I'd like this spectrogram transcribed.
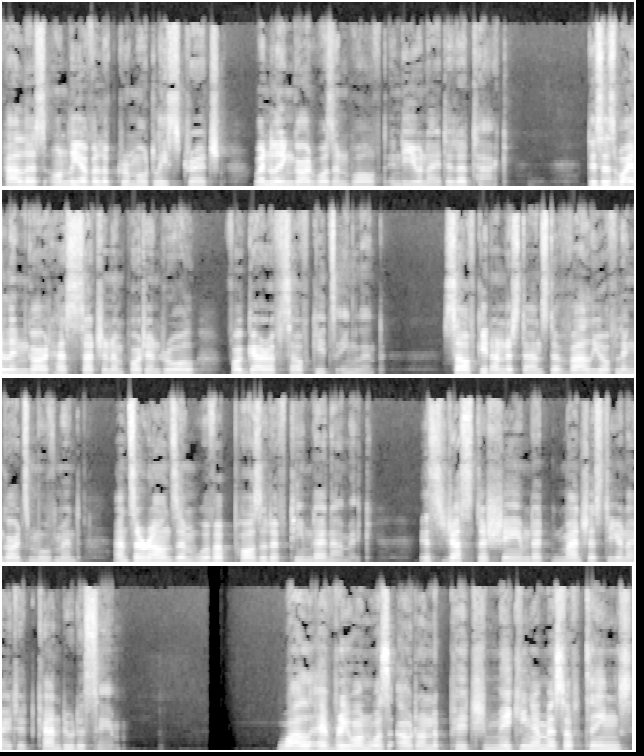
Palace only ever looked remotely stretched when Lingard was involved in the United attack. This is why Lingard has such an important role for Gareth Southgate's England. Southgate understands the value of Lingard's movement and surrounds him with a positive team dynamic. It's just a shame that Manchester United can't do the same. While everyone was out on the pitch making a mess of things,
